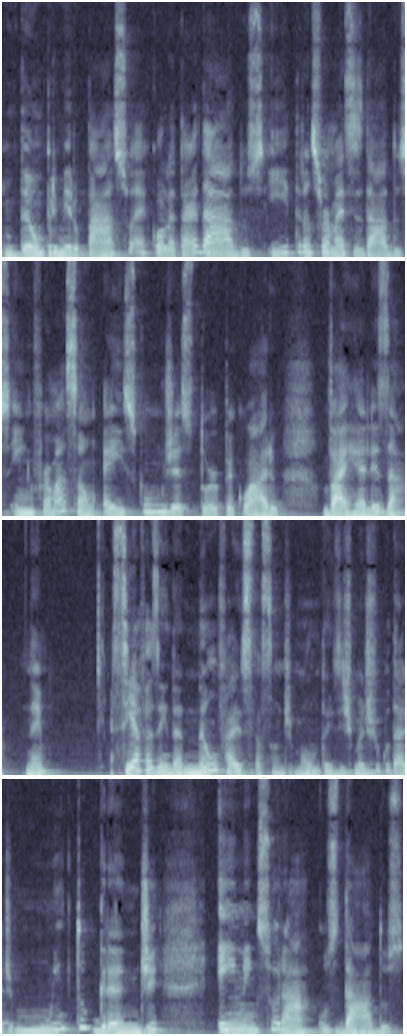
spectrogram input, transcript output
Então, o primeiro passo é coletar dados e transformar esses dados em informação. É isso que um gestor pecuário vai realizar, né? Se a fazenda não faz estação de monta, existe uma dificuldade muito grande em mensurar os dados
